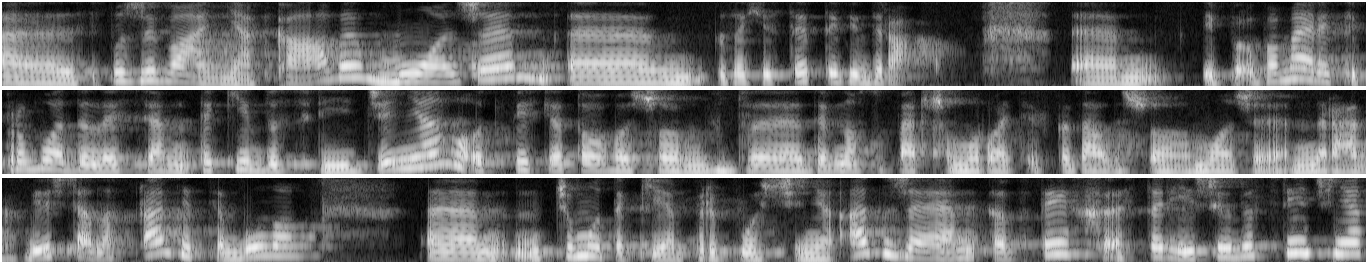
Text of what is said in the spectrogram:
Е, споживання кави може е, захистити від раку. Е, в Америці проводилися такі дослідження. От після того, що в 91-му році сказали, що може рак збільшити, а насправді це було. Чому таке припущення? Адже в тих старіших дослідженнях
